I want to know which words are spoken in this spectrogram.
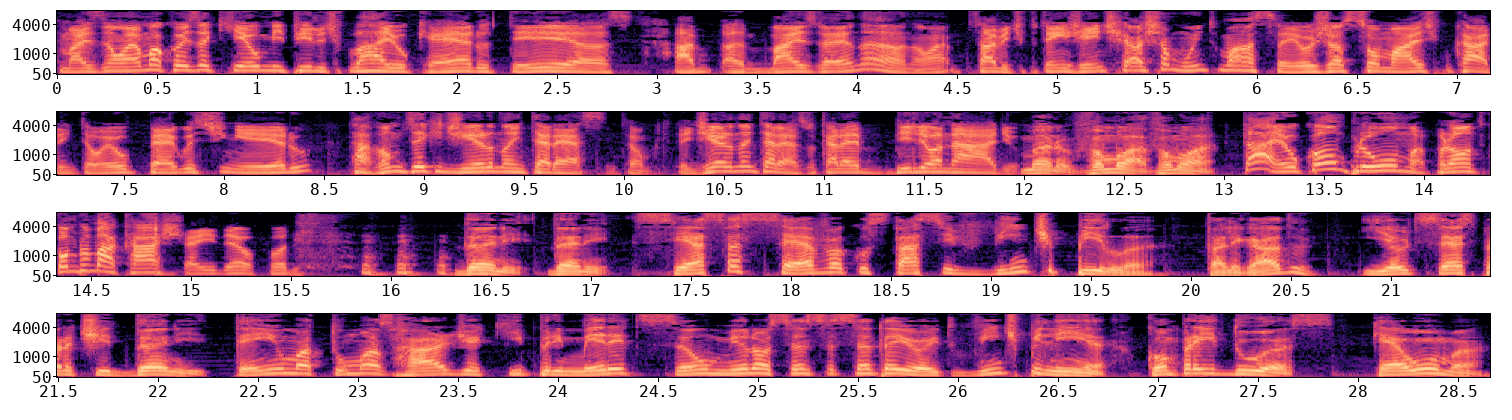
Mas não é uma coisa que eu me pilho, tipo, ah, eu quero ter as, a, a mais velha, não, não é. Sabe, tipo, tem gente que acha muito massa. Eu já sou mais, tipo, cara, então eu pego esse dinheiro. Tá, vamos dizer que dinheiro não interessa, então. Porque dinheiro não interessa, o cara é bilionário. Mano, vamos lá, vamos lá. Tá, eu compro uma, pronto, compro uma caixa aí, deu, foda-se. Dani, Dani, se essa ceva custasse 20 pila, tá ligado? E eu dissesse para ti, Dani, tem uma Tumas Hard aqui, primeira edição, 1968, 20 pilinha. Comprei duas. Quer uma?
